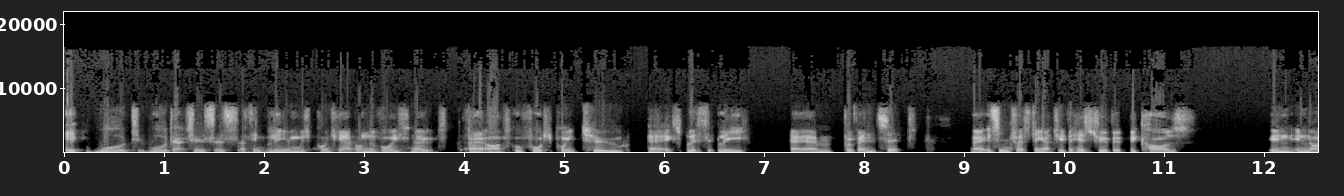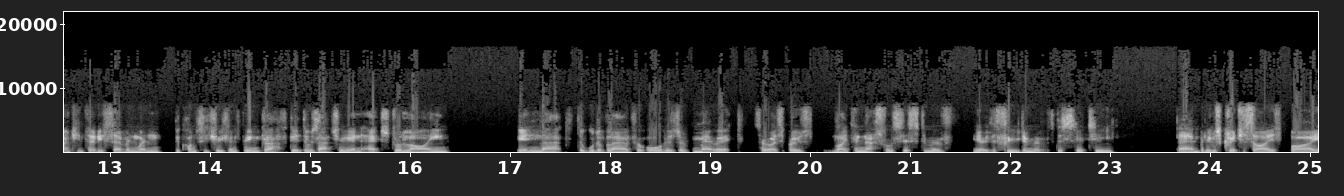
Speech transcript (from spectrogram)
it would, it would actually, as, as I think Liam was pointing out on the voice note, uh, Article 40.2 uh, explicitly um, prevents it. Uh, it's interesting, actually, the history of it, because in, in 1937, when the Constitution was being drafted, there was actually an extra line in that that would have allowed for orders of merit. So I suppose like a national system of, you know, the freedom of the city. Um, but it was criticised by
